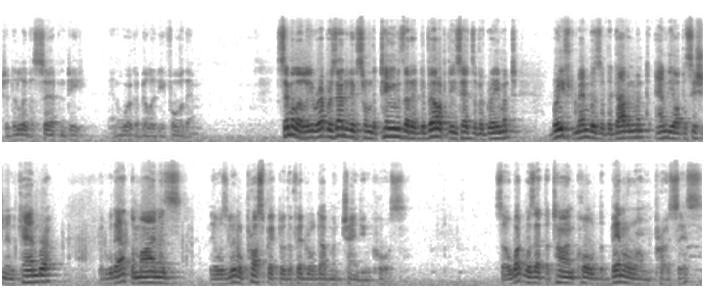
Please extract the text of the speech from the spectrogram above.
to deliver certainty and workability for them. Similarly, representatives from the teams that had developed these heads of agreement briefed members of the government and the opposition in Canberra, but without the miners, there was little prospect of the federal government changing course. So what was at the time called the Bennelong process,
